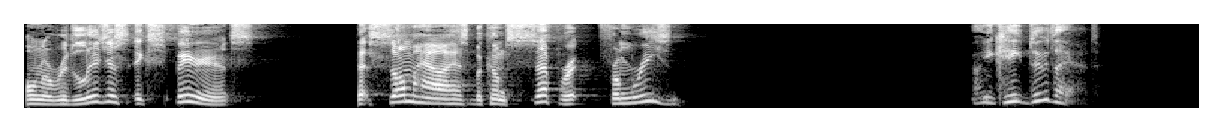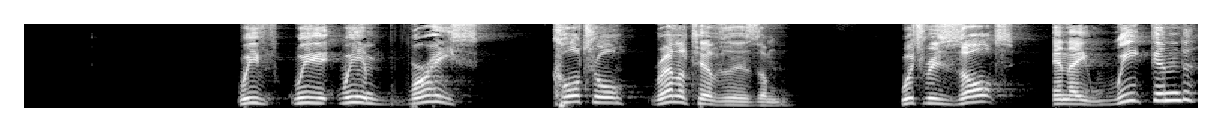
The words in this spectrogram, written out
on a religious experience that somehow has become separate from reason. You can't do that. We've, we, we embrace cultural relativism, which results in a weakened,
